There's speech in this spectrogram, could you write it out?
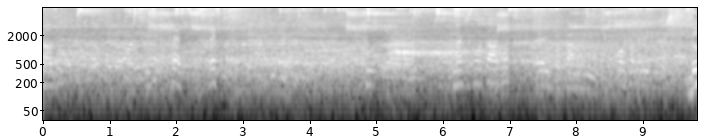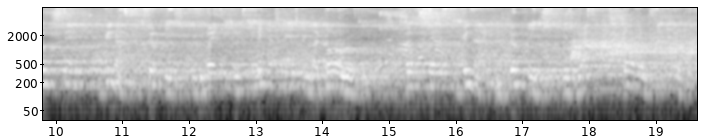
Also 8,000. It's best, best. Food, 94,000 is the family. For family. Goldstein Gunnar, Turkish, is waiting immediately in the call room. Goldstein Gunnar, Turkish, is waiting in the call room.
